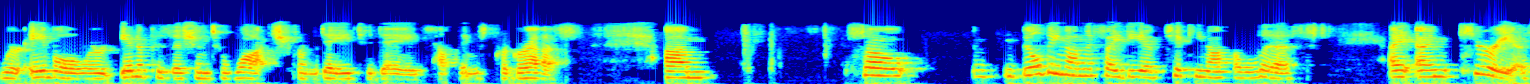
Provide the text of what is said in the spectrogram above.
we're able or in a position to watch from day to day how things progress. Um, so building on this idea of ticking off a list, I, am curious.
